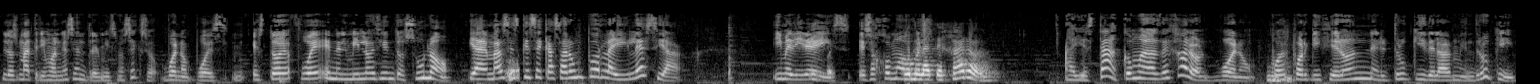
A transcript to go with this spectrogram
los matrimonios entre el mismo sexo. Bueno, pues esto fue en el 1901 y además es que se casaron por la iglesia. Y me diréis, eso es como... Como la tejaron. Ahí está, ¿cómo las dejaron? Bueno, pues porque hicieron el truqui del almendruqui.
